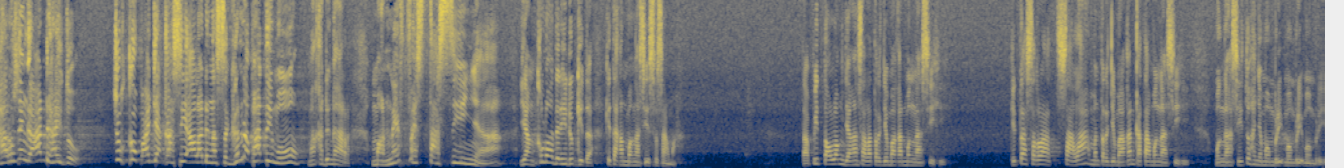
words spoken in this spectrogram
Harusnya nggak ada itu. Cukup aja kasih Allah dengan segenap hatimu, maka dengar manifestasinya yang keluar dari hidup kita, kita akan mengasihi sesama. Tapi tolong jangan salah terjemahkan mengasihi. Kita serat, salah menerjemahkan kata mengasihi. Mengasihi itu hanya memberi, memberi, memberi.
